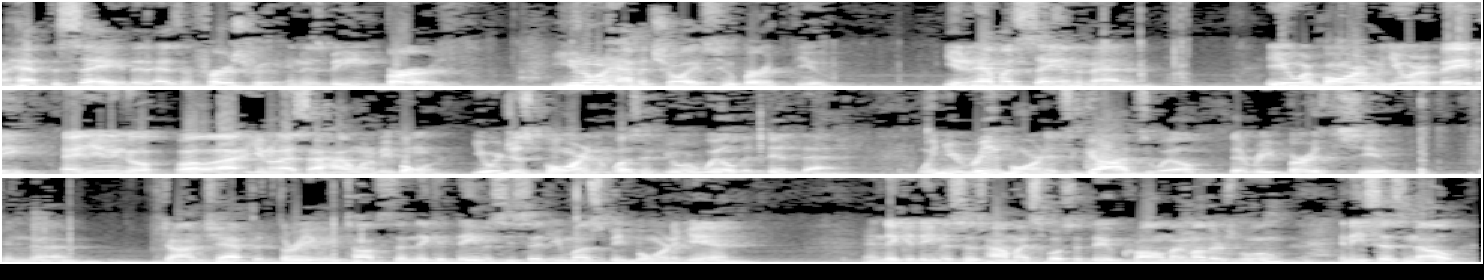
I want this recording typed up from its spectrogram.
I have to say that as a first fruit and as being birthed, you don't have a choice who birthed you. You didn't have much say in the matter. You were born when you were a baby, and you didn't go, well, I, you know, that's not how I want to be born. You were just born, it wasn't your will that did that. When you're reborn, it's God's will that rebirths you. In uh, John chapter 3, when he talks to Nicodemus, he said, You must be born again. And Nicodemus says, How am I supposed to do? Crawl in my mother's womb? And he says, No,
